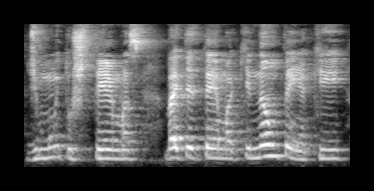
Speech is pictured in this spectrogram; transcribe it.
de muitos temas, vai ter tema que não tem aqui,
